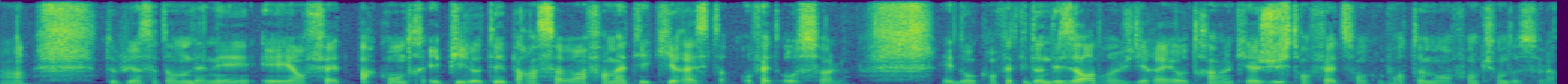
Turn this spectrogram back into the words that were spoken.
hein, depuis un certain nombre d'années. Et en fait, par contre, est piloté par un serveur informatique qui reste, au fait, au sol. Et donc, en fait, qui donne des ordres, je dirais, au train, qui ajuste, en fait, son comportement en fonction de cela.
